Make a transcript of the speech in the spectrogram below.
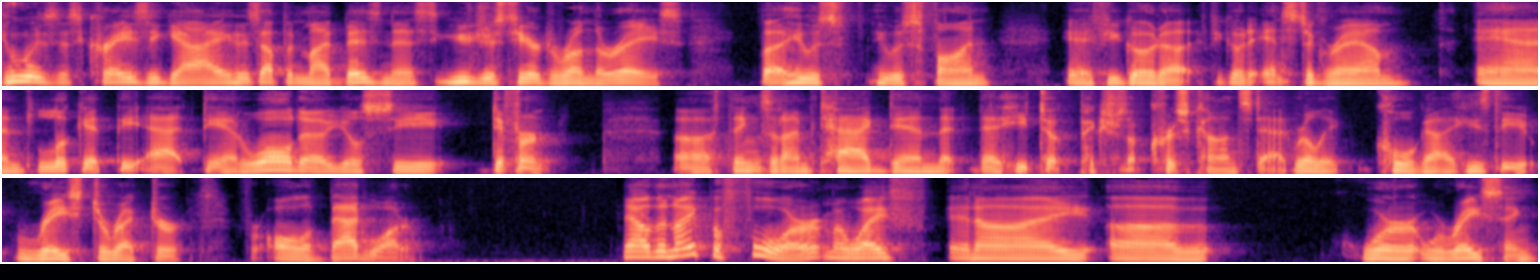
who is this crazy guy who's up in my business? You just here to run the race. But he was he was fun. If you go to if you go to Instagram and look at the at Dan Waldo, you'll see different uh, things that I'm tagged in that that he took pictures of. Chris Kostman, really cool guy. He's the race director for all of Badwater. Now, the night before, my wife and I uh, were were racing.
